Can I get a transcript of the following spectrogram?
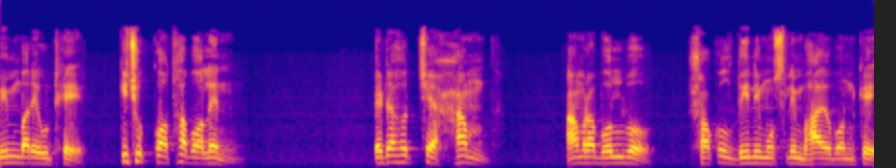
মিম্বারে উঠে কিছু কথা বলেন, এটা হচ্ছে হামদ। আমরা বলব সকল দিনই মুসলিম ভাই বোনকে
